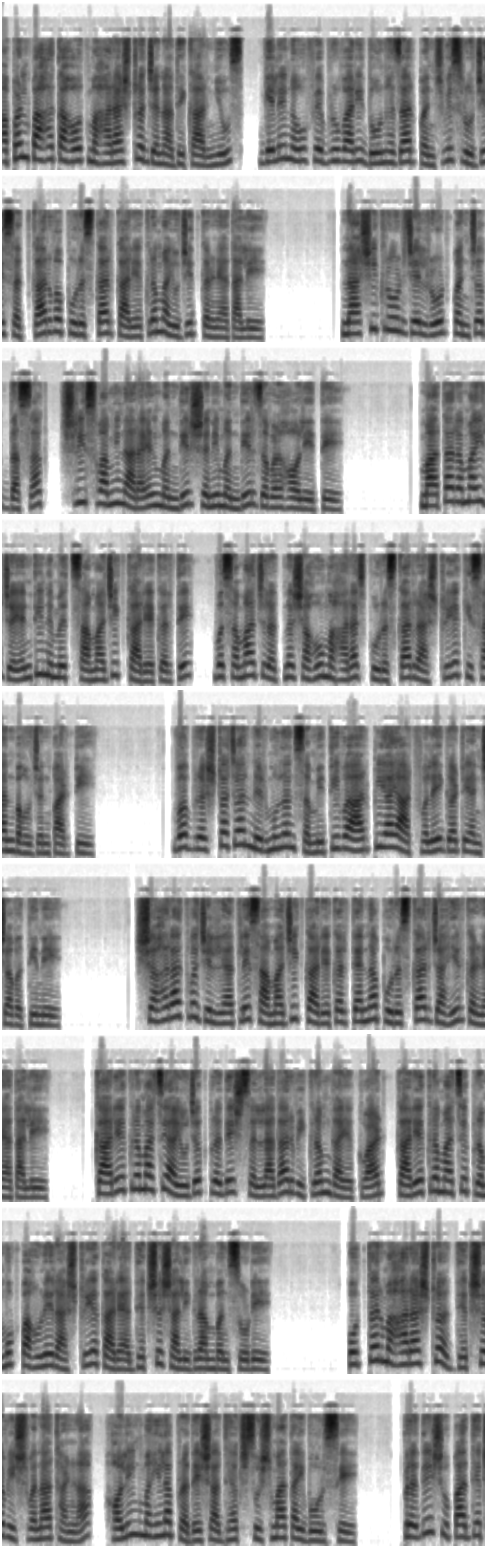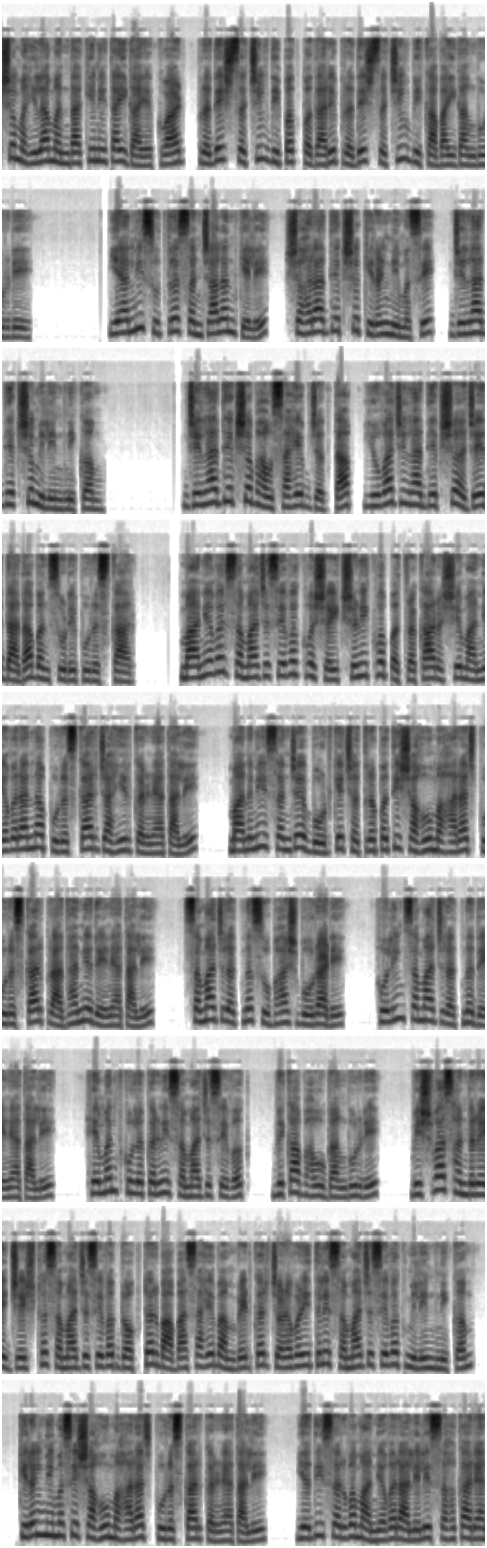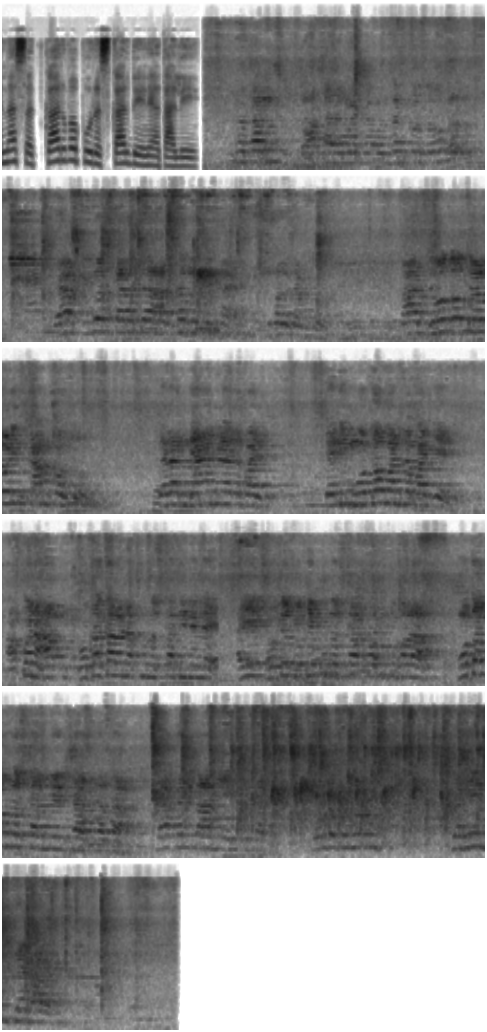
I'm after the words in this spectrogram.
आपण पाहत आहोत महाराष्ट्र जनाधिकार न्यूज. गेले नऊ फेब्रुवारी दोन हजार पंचवीस रोजी सत्कार व पुरस्कार कार्यक्रम आयोजित करण्यात आले. नाशिक रोड जेल रोड पंचक दसाक श्री स्वामीनारायण मंदिर शनी मंदिर जवळ हॉल येते माता रमाई जयंतीनिमित्त सामाजिक कार्यकर्ते व समाजरत्न शाहू महाराज पुरस्कार राष्ट्रीय किसान बहुजन पार्टी व भ्रष्टाचार निर्मूलन समिती व आरपीआय आठवले गट यांच्या वतीने शहरात व जिल्ह्यातले सामाजिक कार्यकर्त्यांना पुरस्कार जाहीर करण्यात आले. कार्यक्रमाचे आयोजक प्रदेश सल्लागार विक्रम गायकवाड कार्यक्रमाचे प्रमुख पाहुणे राष्ट्रीय कार्याध्यक्ष शालिग्राम बनसोडे उत्तर महाराष्ट्र अध्यक्ष विश्वनाथ अण्णा हॉलिंग महिला प्रदेशाध्यक्ष सुषमाताई बोरसे प्रदेश उपाध्यक्ष महिला मंदाकिनीताई गायकवाड प्रदेश सचिव दीपक पगारे प्रदेश सचिव भिकाबाई गांगुर्डे यांनी सूत्रसंचालन केले. शहराध्यक्ष किरण निमसे जिल्हाध्यक्ष मिलिंद निकम जिल्हाध्यक्ष भाऊसाहेब जगताप युवा जिल्हाध्यक्ष अजय दादा बनसोडे पुरस्कार मान्यवर समाजसेवक व शैक्षणिक व पत्रकार असे मान्यवरांना पुरस्कार जाहीर करण्यात आले. माननीय संजय बोडके छत्रपती शाहू महाराज पुरस्कार प्राधान्य देण्यात आले. समाजरत्न सुभाष बोराडे होलिंग समाजरत्न देण्यात आले. हेमंत कुलकर्णी समाजसेवक विकाभाऊ गांगुर्डे विश्वास हंडळे ज्येष्ठ समाजसेवक डॉक्टर बाबासाहेब आंबेडकर चळवळीतले समाजसेवक मिलिंद निकम किरण निमसे शाहू महाराज पुरस्कार करण्यात आले. यदी सर्व मान्यवर आलेले सहकार्यांना सत्कार व पुरस्कार देण्यात आले. प्रथम माता वंदन करतो. या पुरस्काराचा अर्थ म्हणजे काय तुम्हाला सांगतो. का जो जो चळवळीत काम करतो त्याला न्याय मिळाला पाहिजे. त्यांनी मोठं बनलं पाहिजे. आपण हा छोटा का पुरस्कार दिलेला आहे. हे छोटे छोटे पुरस्कार करून तुम्हाला मोठा पुरस्कार मिळेल शासनाचा. त्याकरिता आम्ही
